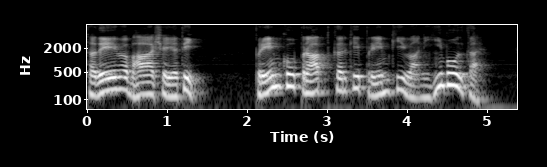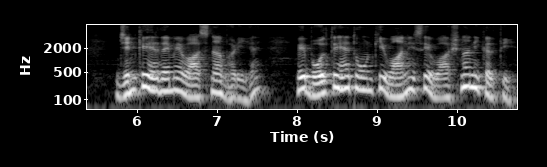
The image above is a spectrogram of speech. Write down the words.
तदेव भाषयति। प्रेम को प्राप्त करके प्रेम की वाणी ही बोलता है। जिनके हृदय में वासना भरी है, वे बोलते हैं तो उनकी वाणी से वासना निकलती है।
